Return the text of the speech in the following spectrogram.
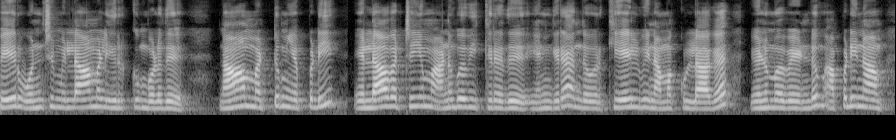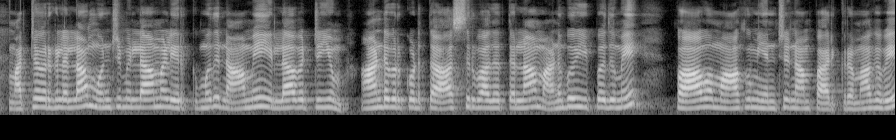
பேர் ஒன்றுமில்லாமல் இருக்கும் பொழுது நாம் மட்டும் எப்படி எல்லாவற்றையும் அனுபவிக்கிறது என்கிற அந்த ஒரு கேள்வி நமக்குள்ளாக எழும்ப வேண்டும். அப்படி நாம் மற்றவர்களெல்லாம் ஒன்றுமில்லாமல் இருக்கும்போது நாமே எல்லாவற்றையும் ஆண்டவர் கொடுத்த ஆசிர்வாதத்தெல்லாம் அனுபவிப்பதுமே பாவமாகும் என்று நாம் பார்க்கிறோம் ஆகவே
